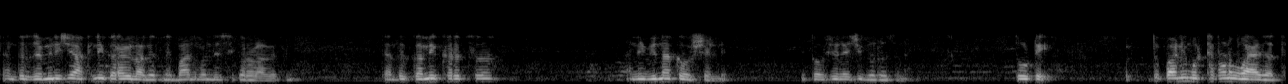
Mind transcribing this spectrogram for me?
त्यानंतर जमिनीची आखणी करावी लागत नाही बांधबंदिशी करावी लागत नाही. त्यानंतर कमी खर्च आणि विना कौशल्य. कौशल्याची गरज नाही. तोटे. तर पाणी मोठ्या प्रमाणात वाया जातं.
